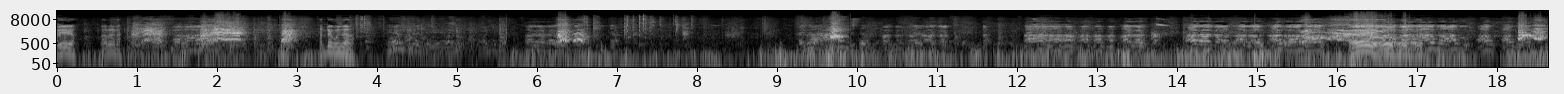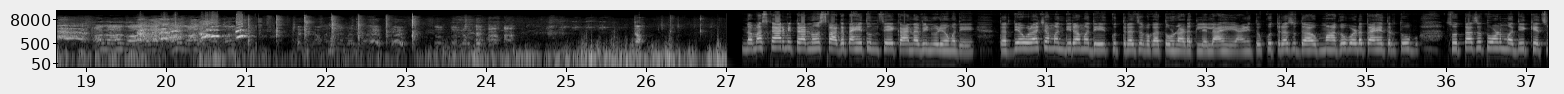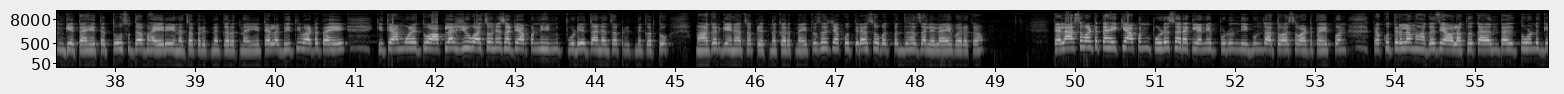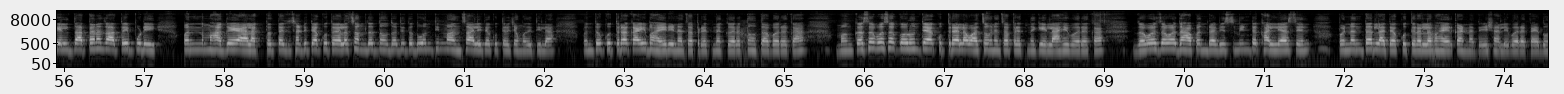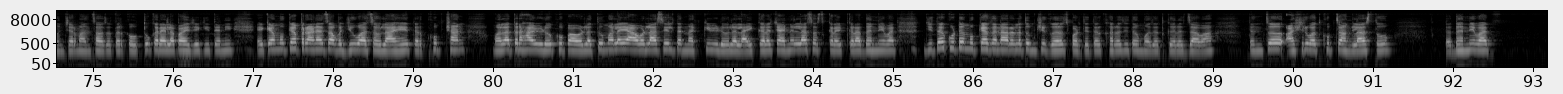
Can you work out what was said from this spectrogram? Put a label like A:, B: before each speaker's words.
A: हे नारायण अड्डे गुंजा ना ए हो हो हो
B: नमस्कार मित्रांनो स्वागत आहे तुमचे एका नवीन व्हिडिओमध्ये. तर देवळाच्या मंदिरामध्ये कुत्र्याचं बघा तोंड अडकलेलं आहे आणि तो कुत्रासुद्धा मागं वडत आहे तर तो स्वतःचं तोंडमध्ये खेचून घेत आहे तर तो सुद्धा बाहेर येण्याचा प्रयत्न करत नाही आहे त्याला भीती वाटत आहे की त्यामुळे तो आपला जीव वाचवण्यासाठी आपण नेहमी पुढे जाण्याचा प्रयत्न करतो माघार घेण्याचा प्रयत्न करत नाही. तसंच या कुत्र्यासोबत पण तसं झालेलं आहे बरं का. त्याला असं वाटत आहे की आपण पुढे सरकल्याने पुढून निघून जातो असं वाटत आहे. पण त्या कुत्र्याला महागच यावं लागतं कारण त्या तोंड गेल जाताना जाते पुढे पण महागं यावं लागतं. त्याच्यासाठी त्या कुत्र्याला समजत नव्हतं. तिथं दोन तीन माणसं आली त्या कुत्र्याच्या मदतीला पण तो कुत्रा काही बाहेर येण्याचा प्रयत्न करत नव्हता बरं का. मग कसं बसं करून त्या कुत्र्याला वाचवण्याचा प्रयत्न केला आहे बरं का. जवळजवळ दहा पंधरा वीस मिनटं खाल्ली असेल पण नंतरला त्या कुत्र्याला बाहेर काढण्यात यश आले बरं काय दोन चार माणसाचं तर कौतुक करायला पाहिजे की त्यांनी एका मुख्या प्राण्याचा जीव वाचवला आहे. तर खूप छान छान मला तर हा व्हिडिओ खूप आवडला. तुम्हालाही आवडला असेल तर नक्की व्हिडिओला लाईक करा. चॅनलला सबस्क्राईब करा. धन्यवाद. जिथं कुठं मुख्य जनावराला तुमची गरज पडते तर खरंच इथं मदत करत जावा. त्यांचं आशीर्वाद खूप चांगला असतो. तर धन्यवाद.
